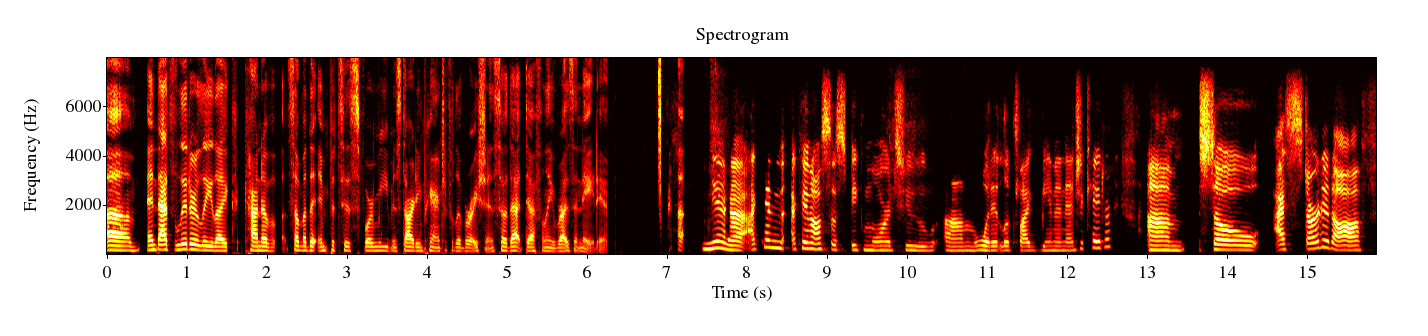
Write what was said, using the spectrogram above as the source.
Um, and that's literally like kind of some of the impetus for me even starting Parenting for Liberation. So that definitely resonated. Uh, yeah, I can I can also speak more to um, what it looks like being an educator. Um, so I started off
